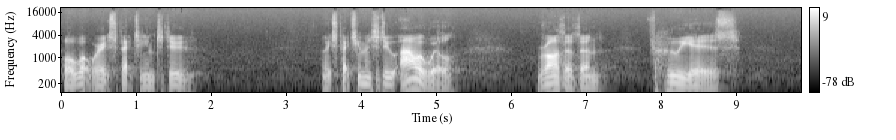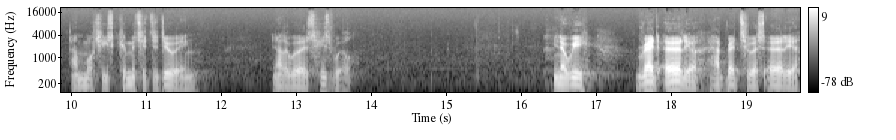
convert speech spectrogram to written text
or what we're expecting Him to do. We're expecting Him to do our will rather than for who He is and what He's committed to doing. In other words, His will. You know, we read earlier, had read to us earlier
